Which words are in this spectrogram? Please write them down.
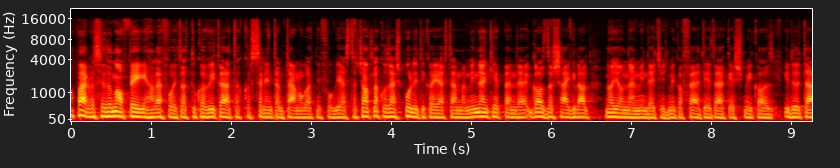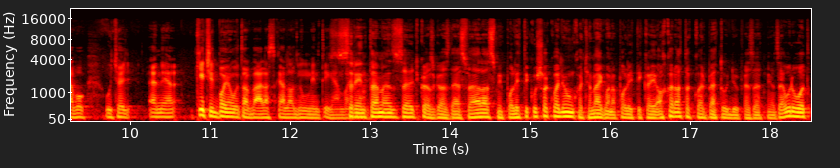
A párbeszéd a nap végén, ha lefolytattuk a vitát, akkor szerintem támogatni fogja ezt a csatlakozást. Politikai értelemben mindenképpen, de gazdaságilag nagyon nem mindegy, hogy mik a feltételek és mik az időtávok. Úgyhogy ennél kicsit bonyolultabb választ kell adnunk, mint igen. Vagy Szerintem ez egy közgazdász válasz, mi politikusok vagyunk, hogyha megvan a politikai akarat, akkor be tudjuk vezetni az eurót,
